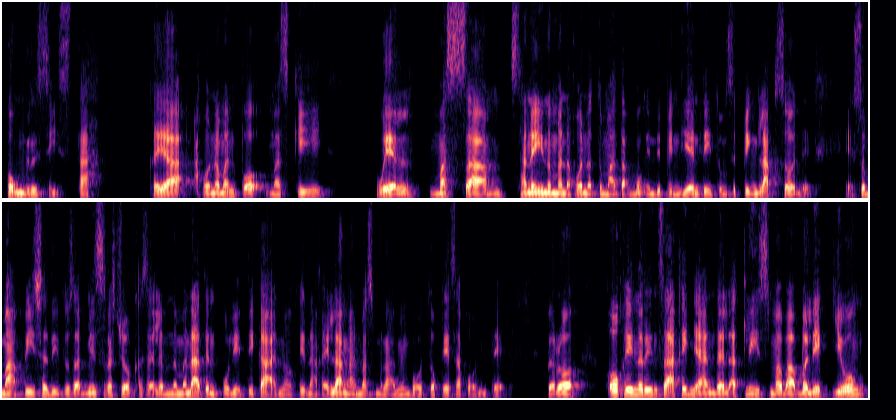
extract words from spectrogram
kongresista. Kaya ako naman po, maski Well, mas um, sanay naman ako na tumatakbong independyente itong si Ping Lacson. Eh, eh, sumapi siya dito sa administrasyon kasi alam naman natin politika, no? kinakailangan mas maraming boto kaysa konti. Pero okay na rin sa akin yan dahil at least mababalik yung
